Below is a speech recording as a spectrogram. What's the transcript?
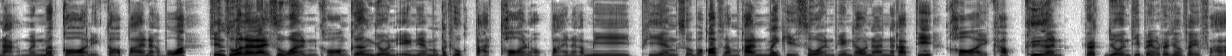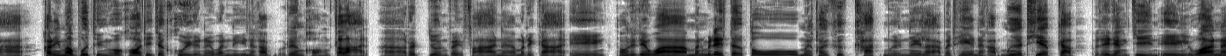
หนักๆ เหมือนเมื่อก่อนอีกต่อไปนะครับ เพราะว่าชิ้นส่วนหลาย ๆ ส่วนของเครื่องยนต์เองเนี่ยมันก็ถูกตัดทอนออกไปนะครับ มีเพียงส่วนประกอบสำคัญไม่กี่ส่วนเพียงเท่านั้นนะครับที่คอยขับเคลื่อน รถยนต์ที่เป็นรถยนต์ไฟฟ้า คราวนี้มาพูดถึงหัวข้อที่จะคุยกันในวันนี้นะครับเรื่องของตลาดรถยนต์ไฟฟ้าในอเมริกาเอง ต้องเรียกได้ว่ามันไม่ได้เติบโตไม่ค่อยคึกคักเหมือนในหลายประเทศนะครับเมื่อเทียบกับประเทศอย่างจีนเอง หรือว่าใน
